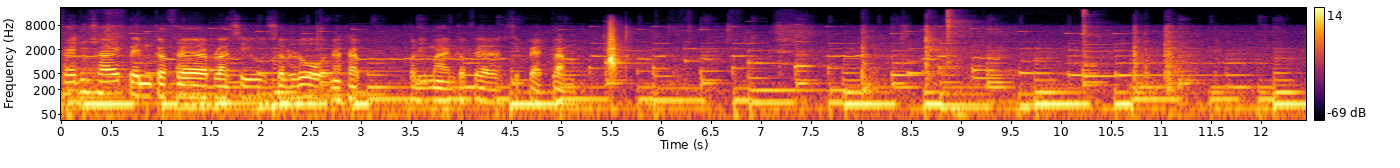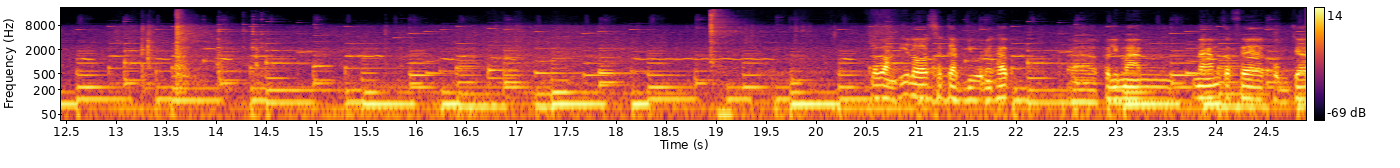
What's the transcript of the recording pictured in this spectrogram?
แฟที่ใช้เป็นกาแฟบราซิลซาโลโดนะครับ ปริมาณกาแฟ 18 กรัม ระหว่างที่รอสกัดอยู่นะครับ ปริมาณน้ำกาแฟผมจะ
